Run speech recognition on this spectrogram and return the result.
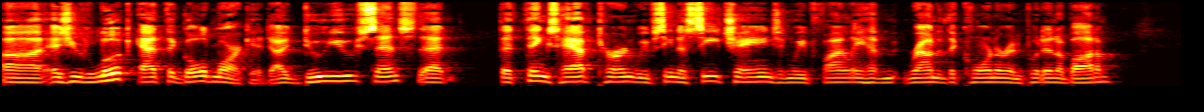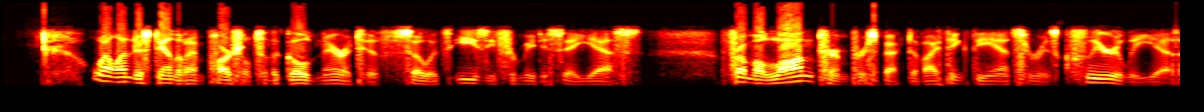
Uh, as you look at the gold market, uh, do you sense that, that things have turned? We've seen a sea change and we finally have rounded the corner and put in a bottom? Well, understand that I'm partial to the gold narrative, so it's easy for me to say yes. From a long term perspective, I think the answer is clearly yes,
